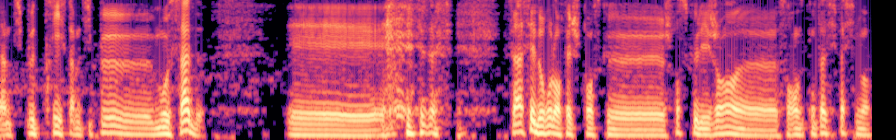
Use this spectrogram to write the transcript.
un petit peu triste, un petit peu maussade. Et c'est assez drôle en fait. Je pense que je pense que les gens euh, s'en rendent compte assez facilement.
